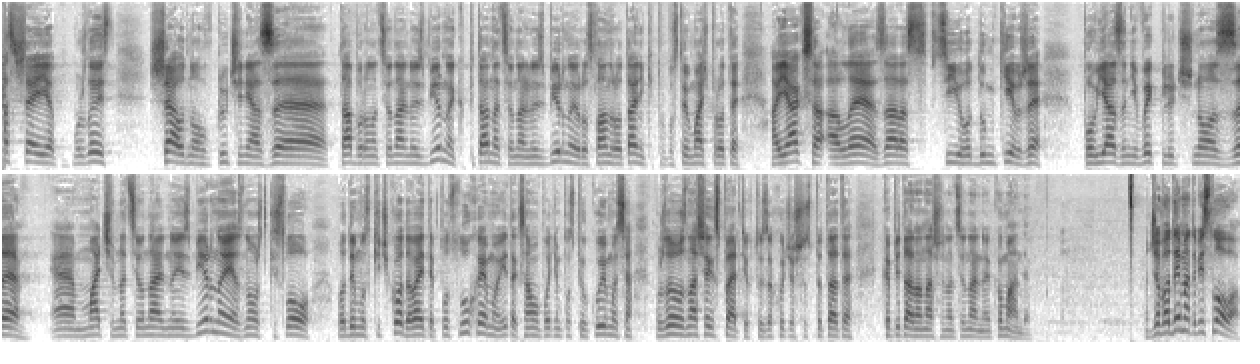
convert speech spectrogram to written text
нас ще є можливість ще одного включення з е, табору національної збірної. Капітан національної збірної Руслан Ротань, який пропустив матч проти Аякса, але зараз всі його думки вже пов'язані виключно з е, матчем національної збірної. Знову ж таки, слово Вадиму Скічко. Давайте послухаємо і так само потім поспілкуємося. Можливо, з наших експертів хтось захоче щось питати капітана нашої національної команди. Отже, Вадиме, тобі слово.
